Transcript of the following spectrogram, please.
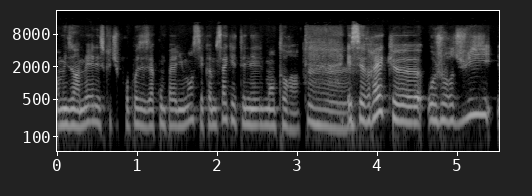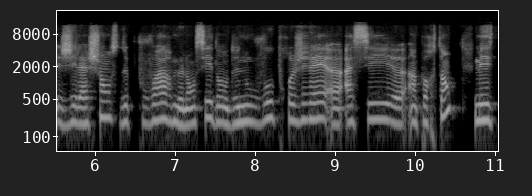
en me disant mail, est-ce que tu proposes des accompagnements? C'est comme ça qu'était né le mentorat. Et mmh. c'est vrai que aujourd'hui, j'ai la chance de pouvoir me lancer dans de nouveaux projets assez importants, mais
